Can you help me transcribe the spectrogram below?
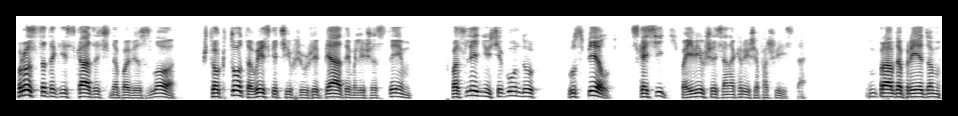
просто-таки сказочно повезло, что кто-то, выскочивший уже пятым или шестым, в последнюю секунду успел скосить появившегося на крыше фашиста. Правда, при этом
